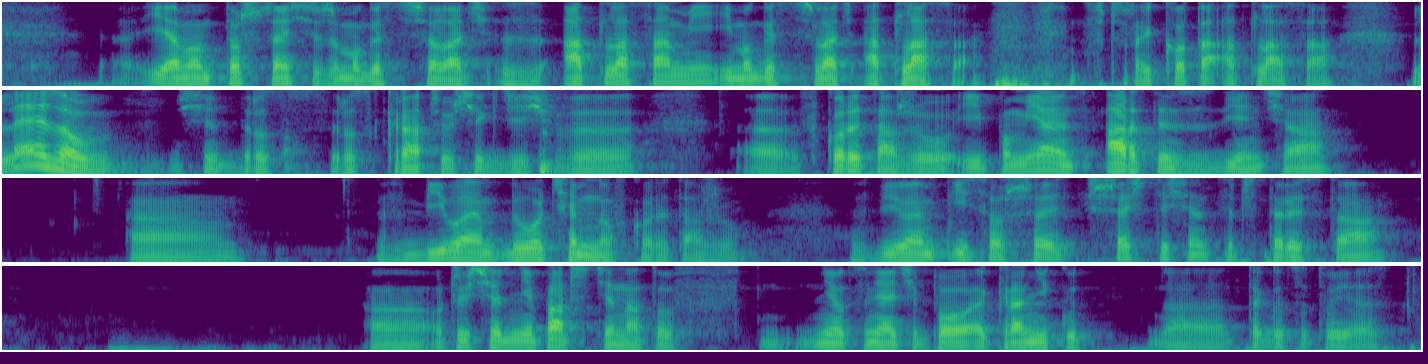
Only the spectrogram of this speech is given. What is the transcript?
ja mam to szczęście, że mogę strzelać z Atlasami i mogę strzelać Atlasa. Wczoraj kota Atlasa leżał, się roz, rozkraczył się gdzieś w, e, w korytarzu i pomijając arty z zdjęcia, e, wbiłem, było ciemno w korytarzu. Wbiłem ISO 6400 Oczywiście nie patrzcie na to, nie oceniajcie po ekraniku e, tego, co tu jest,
